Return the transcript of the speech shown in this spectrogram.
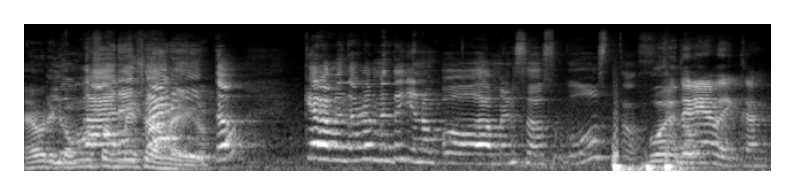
Eury, ¿cómo son lugares mis amigos? caritos, que lamentablemente yo no puedo darme esos gustos. ¿Tú Bueno, tenías beca?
